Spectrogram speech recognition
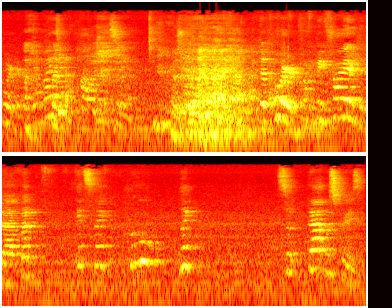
porter. Now, I did apologize to the porter prior to that, but it's like, who, like, so that was crazy.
